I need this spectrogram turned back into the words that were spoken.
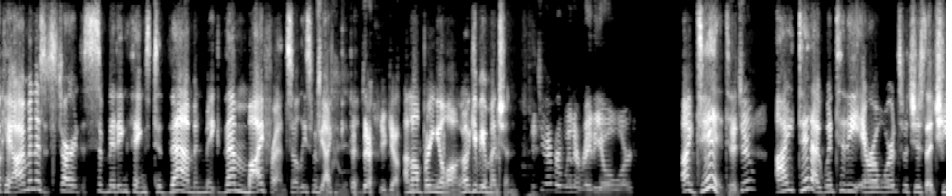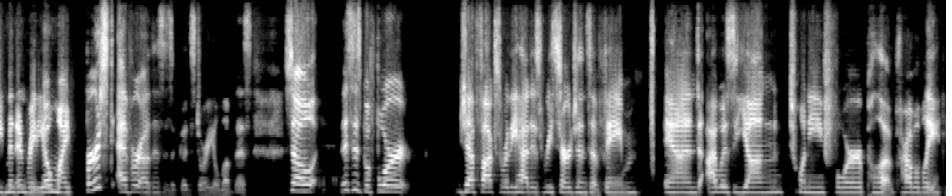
Okay, I'm going to start submitting things to them and make them my friends. So at least maybe I can get in. There you go. and I'll bring you along. I'll give you a mention. Did you ever win a radio award? I did. Did you? I did. I went to the Air Awards, which is Achievement in Radio. My first ever. Oh, this is a good story. You'll love this. So this is before Jeff Foxworthy had his resurgence of fame, and I was young, 24, probably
